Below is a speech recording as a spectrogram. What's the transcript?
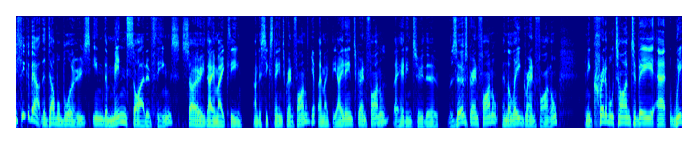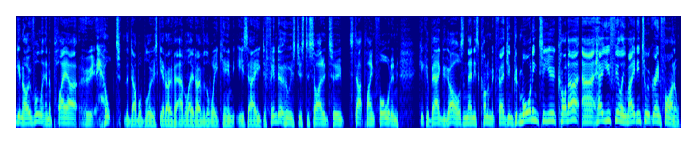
You think about the double blues in the men's side of things. So they make the under 16s grand final. Yep. They make the 18s grand final. They head into the reserves grand final and the league grand final. An incredible time to be at Wigan Oval, and a player who helped the Double Blues get over Adelaide over the weekend is a defender who has just decided to start playing forward and kick a bag of goals, and that is Connor McFadyen. Good morning to you, Connor. Uh, how are you feeling, mate, into a grand final?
